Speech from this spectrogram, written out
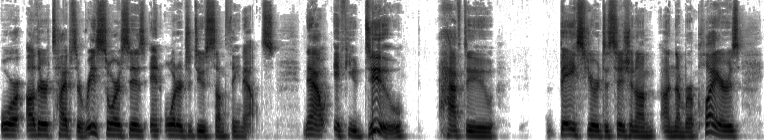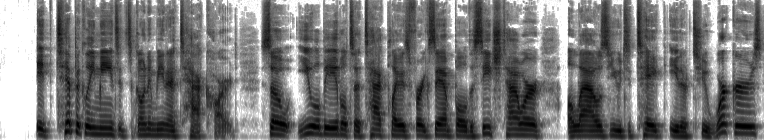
or other types of resources in order to do something else. Now, if you do have to base your decision on a number of players, it typically means it's going to be an attack card. So you will be able to attack players. For example, the siege tower allows you to take either two workers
